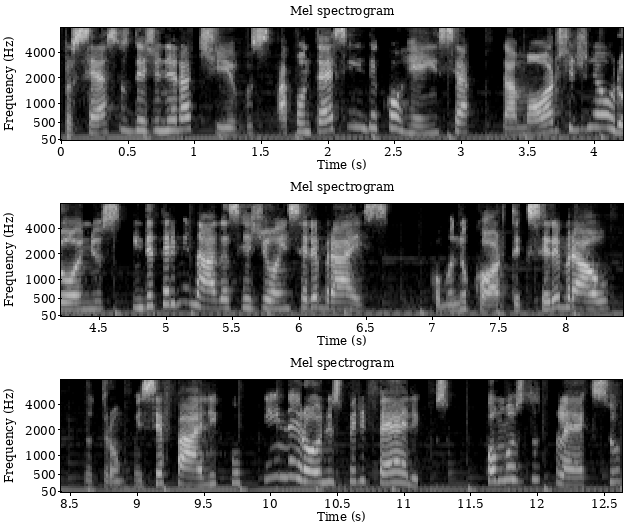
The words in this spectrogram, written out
Processos degenerativos acontecem em decorrência da morte de neurônios em determinadas regiões cerebrais, como no córtex cerebral, no tronco encefálico e em neurônios periféricos, como os do plexo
